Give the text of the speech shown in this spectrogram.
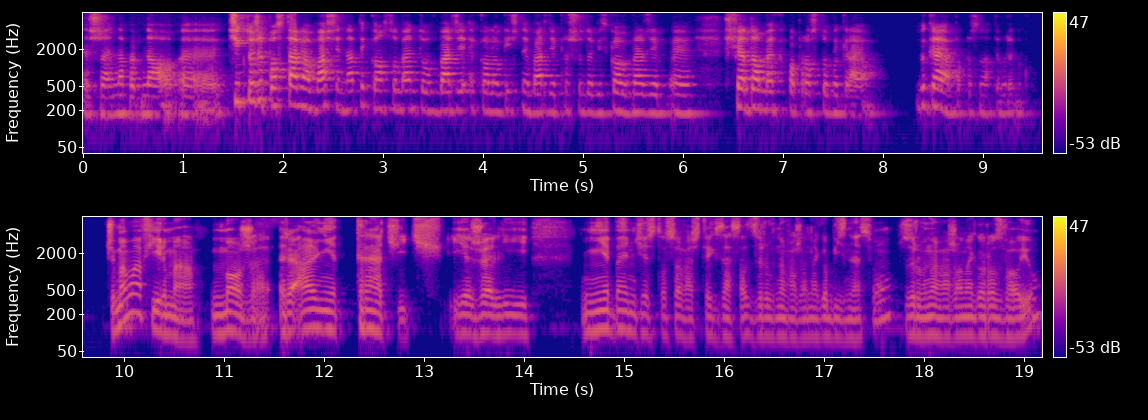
że na pewno e, ci, którzy postawią właśnie na tych konsumentów bardziej ekologicznych, bardziej prośrodowiskowych, bardziej e, świadomych, po prostu wygrają. Wygrają po prostu na tym rynku. Czy mała firma może realnie tracić, jeżeli nie będzie stosować tych zasad zrównoważonego biznesu, zrównoważonego rozwoju?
